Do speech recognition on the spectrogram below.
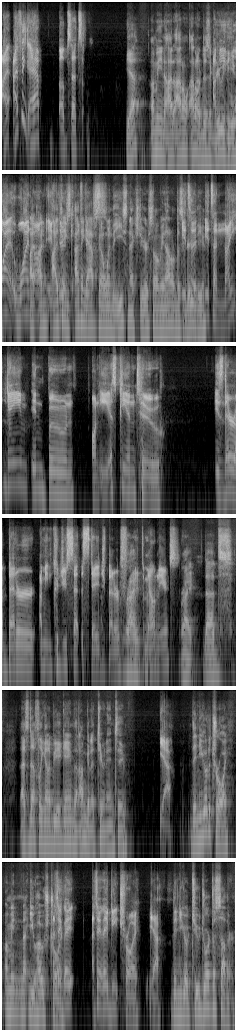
I, I think App upsets. them. Yeah, I mean, I, I don't I don't disagree I mean, with you. why? Why I, not? I, If I think I think App's going to win the East next year. So I mean, I don't disagree a, with you. It's a night game in Boone on ESPN two. Is there a better? I mean, could you set the stage better for Right. the Mountaineers? Right. That's that's definitely going to be a game that I'm going to tune into. Yeah, Then you go to Troy. I mean, you host Troy. I think they. I think they beat Troy. Yeah, then you go to Georgia Southern,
